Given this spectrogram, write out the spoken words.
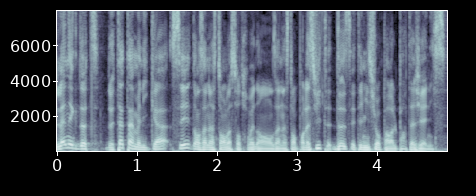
l'anecdote de Tata Malika, c'est dans un instant, on va se retrouver dans un instant pour la suite de cette émission Parole partagée à Nice.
